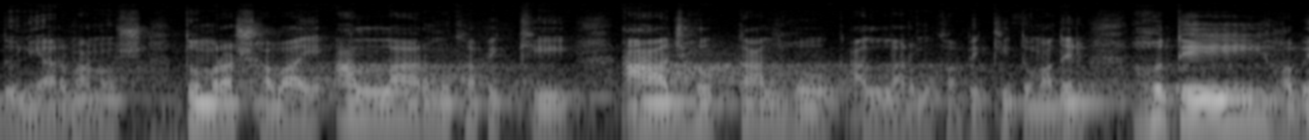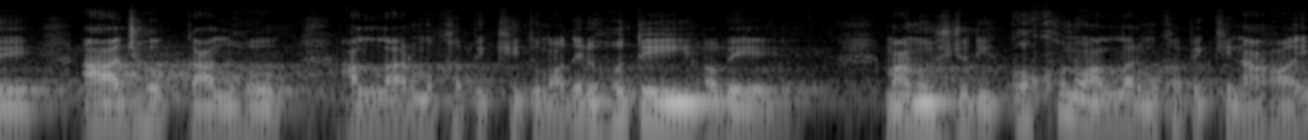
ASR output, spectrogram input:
দুনিয়ার মানুষ, তোমরা সবাই আল্লাহর মুখাপেক্ষী, আজ হোক, কাল হোক, আল্লাহর মুখাপেক্ষী তোমাদের হতেই হবে, আজ হোক, কাল হোক, আল্লাহর মুখাপেক্ষী তোমাদের হতেই হবে। মানুষ যদি কখনো আল্লাহর মুখাপেক্ষী না হয়,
